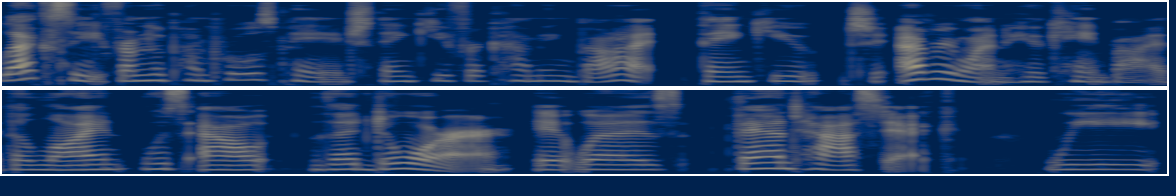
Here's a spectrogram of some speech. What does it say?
Lexi from the Pump Rules page, thank you for coming by. Thank you to everyone who came by. The line was out the door. It was fantastic. We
